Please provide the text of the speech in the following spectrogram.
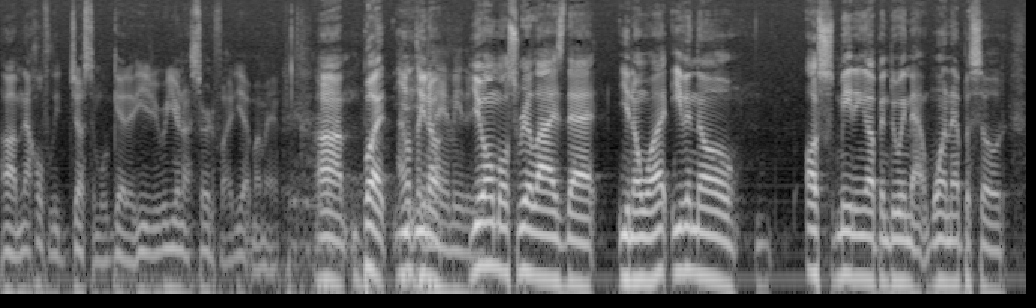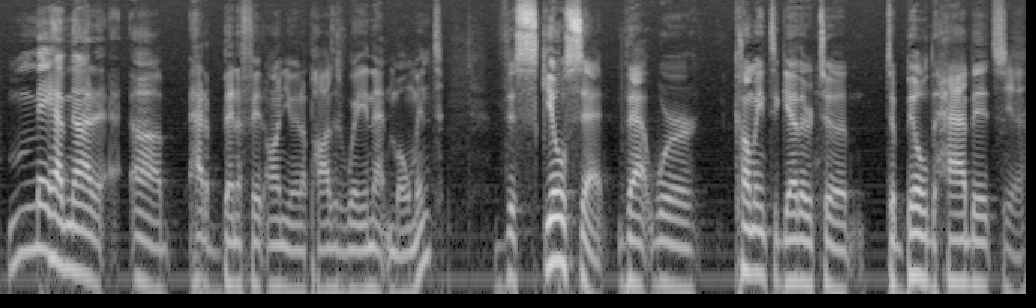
Um, now, hopefully, Justin will get it. You, you're not certified yet, my man. Um, but you, you know, either. you almost realize that you know what, even though us meeting up and doing that one episode may have not uh, had a benefit on you in a positive way in that moment, the skill set that we're coming together to to build habits Yeah.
